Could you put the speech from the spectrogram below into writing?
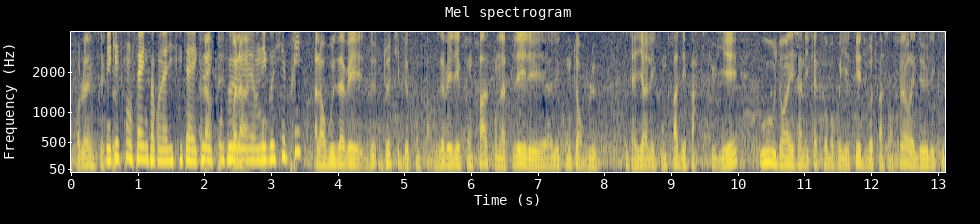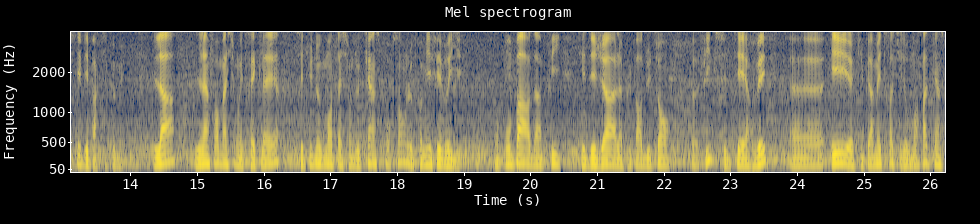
problème, c'est Mais qu'est-ce qu'on fait une fois qu'on a discuté avec eux Est-ce qu'on peut négocier le prix Alors, vous avez deux, types de contrats. Vous avez les contrats qu'on appelait les, compteurs bleus c'est-à-dire les contrats des particuliers ou dans les syndicats de copropriété de votre ascenseur et de l'électricité des parties communes. Là, l'information est très claire, c'est une augmentation de 15% le 1er février. Donc on part d'un prix qui est déjà la plupart du temps euh, fixe, le TRV, euh, et qui permettra, qu'il augmentera de 15%.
